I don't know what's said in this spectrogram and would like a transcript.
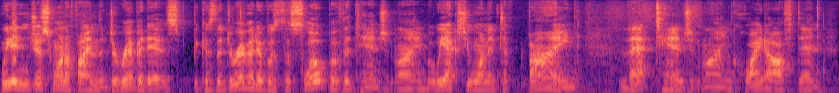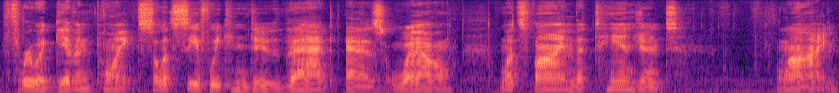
we didn't just want to find the derivatives, because the derivative was the slope of the tangent line. But we actually wanted to find that tangent line quite often through a given point. So let's see if we can do that as well. Let's find the tangent line,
